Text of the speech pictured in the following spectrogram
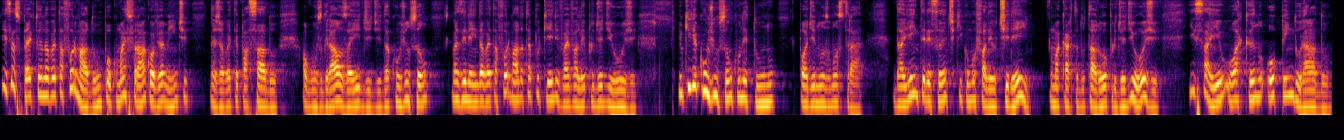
esse aspecto ainda vai estar formado, um pouco mais fraco, obviamente, né, já vai ter passado alguns graus aí de, de, da conjunção, mas ele ainda vai estar formado, até porque ele vai valer para o dia de hoje. E o que a conjunção com Netuno pode nos mostrar? Daí é interessante que, como eu falei, eu tirei uma carta do tarô para o dia de hoje e saiu o arcano O Pendurado,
